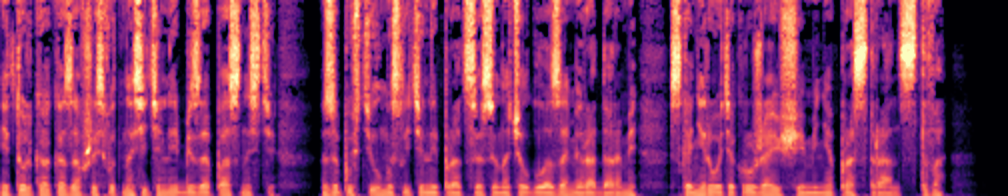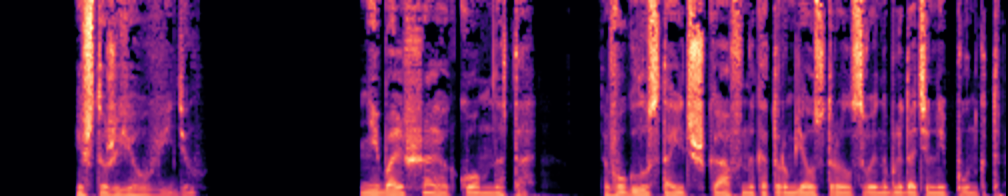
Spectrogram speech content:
И только оказавшись в относительной безопасности, запустил мыслительный процесс и начал глазами-радарами сканировать окружающее меня пространство — и что же я увидел? Небольшая комната. В углу стоит шкаф, на котором я устроил свой наблюдательный пункт,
